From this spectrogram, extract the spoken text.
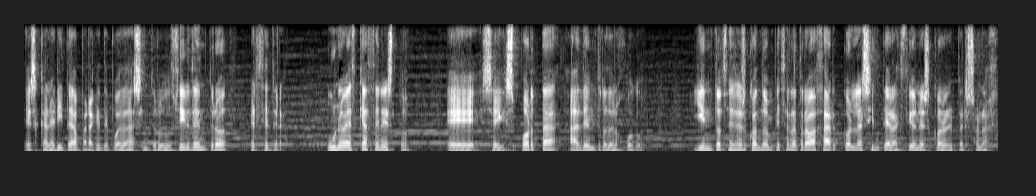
escalerita para que te puedas introducir dentro, etc. Una vez que hacen esto, eh, se exporta adentro del juego. Y entonces es cuando empiezan a trabajar con las interacciones con el personaje.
